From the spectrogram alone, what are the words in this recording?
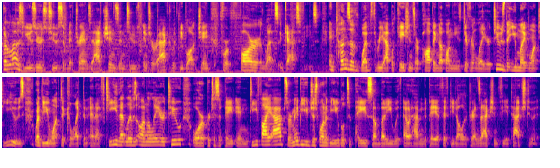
but allows users to submit transactions and to interact with the blockchain for far less gas fees. And tons of Web3 applications are popping up on these different layer 2s that you might want to use, whether you want to collect an NFT that lives on a layer 2, or participate in DeFi apps, or maybe you just want to be able to pay somebody without having to pay a $50 transaction fee attached to it.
